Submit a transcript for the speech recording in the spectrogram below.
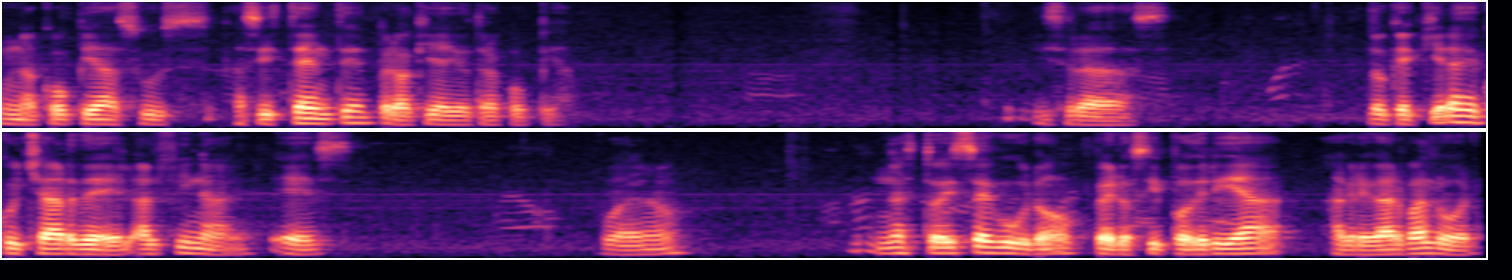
una copia a sus asistentes, pero aquí hay otra copia. Y se la das. Lo que quieras escuchar de él al final es, bueno, no estoy seguro, pero si podría agregar valor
